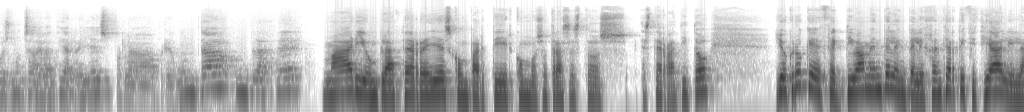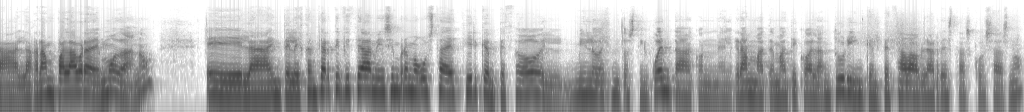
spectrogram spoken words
Pues muchas gracias, Reyes, por la pregunta. Un placer. Mar, y un placer, Reyes, compartir con vosotras estos, este ratito. Yo creo que efectivamente la inteligencia artificial y la, gran palabra de moda, ¿no? Eh, la inteligencia artificial a mí siempre me gusta decir que empezó en 1950 con el gran matemático Alan Turing que empezaba a hablar de estas cosas, ¿no?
